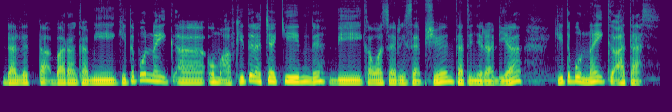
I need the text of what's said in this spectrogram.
dah letak barang kami. Kita pun naik uh, oh maaf, kita dah check in deh di kawasan reception katanya Radia. Kita pun naik ke atas.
